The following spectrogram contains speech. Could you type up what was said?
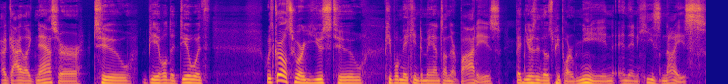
a guy like Nassar to be able to deal with with girls who are used to people making demands on their bodies, but usually those people are mean and then he's nice.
